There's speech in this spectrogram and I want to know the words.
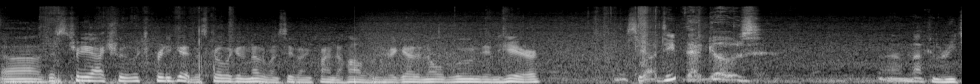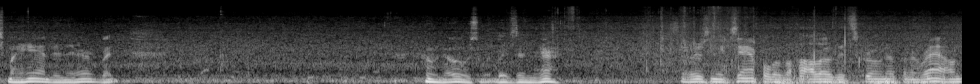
uh, this tree actually looks pretty good. Let's go look at another one, see if I can find a hollow. There we got an old wound in here. Let's see how deep that goes. I'm not going to reach my hand in there, but who knows what lives in there. So there's an example of a hollow that's grown up and around.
